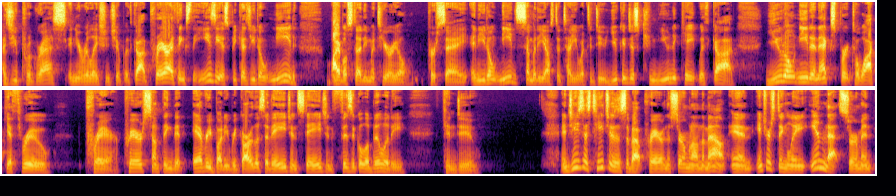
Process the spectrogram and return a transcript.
as you progress in your relationship with God? Prayer, I think, is the easiest because you don't need Bible study material per se, and you don't need somebody else to tell you what to do. You can just communicate with God. You don't need an expert to walk you through prayer. Prayer is something that everybody, regardless of age and stage and physical ability, can do. And Jesus teaches us about prayer in the Sermon on the Mount. And interestingly, in that sermon,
